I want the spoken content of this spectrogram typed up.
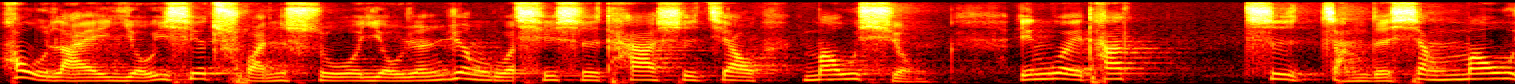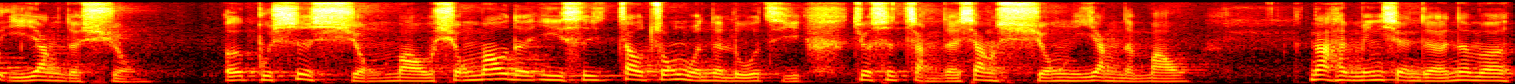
后来有一些传说，有人认为其实它是叫猫熊，因为它是长得像猫一样的熊，而不是熊猫。熊猫的意思，照中文的逻辑，就是长得像熊一样的猫。那很明显的，那么。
